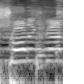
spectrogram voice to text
সরকার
